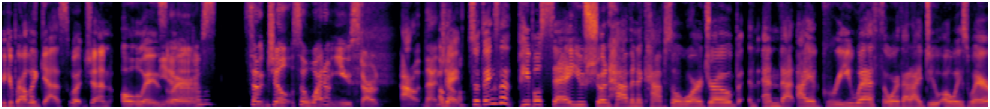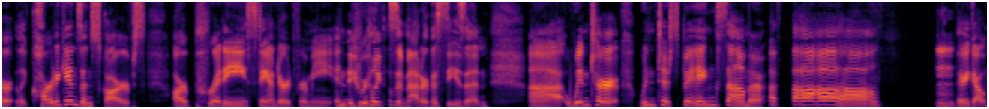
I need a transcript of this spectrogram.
we could probably guess what Jen always Yeah. wears. So Jill, so why don't you start out then, Okay, Jill? so things that people say you should have in a capsule wardrobe and- that I agree with or that I do always wear, like cardigans and scarves are pretty standard for me and it really doesn't matter the season. Uh winter, winter, spring, summer, or fall. Mm. There you go.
